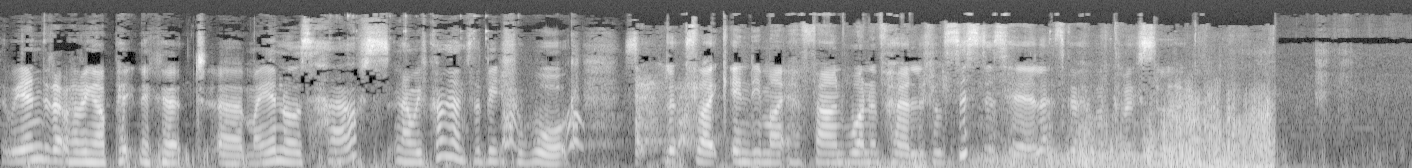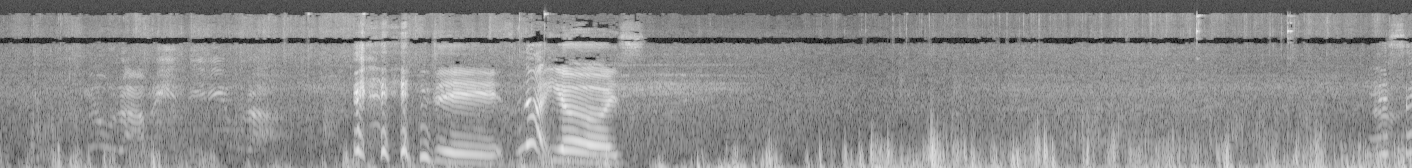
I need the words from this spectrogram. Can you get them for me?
So we ended up having our picnic at uh, my in-laws' house. Now we've come down to the beach for a walk. So it looks like Indy might have found one of her little sisters here. Let's go have a closer look. Indy, it's not yours. You're so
